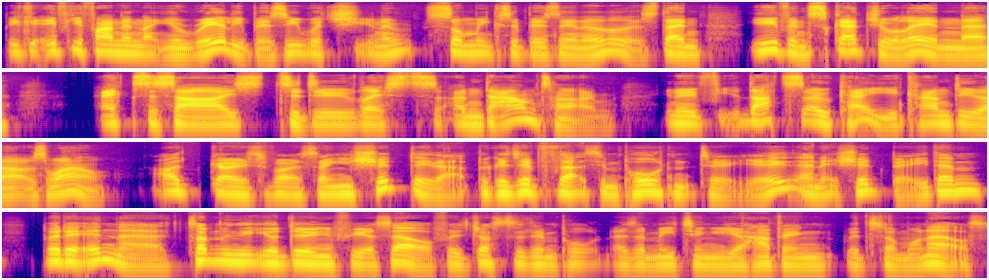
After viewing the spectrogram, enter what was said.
Because if you're finding that you're really busy, which you know some weeks are busier than others, then you even schedule in exercise, to do lists, and downtime. You know, if that's okay, you can do that as well. I'd go so far as saying you should do that because if that's important to you, and it should be, then put it in there. Something that you're doing for yourself is just as important as a meeting you're having with someone else.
